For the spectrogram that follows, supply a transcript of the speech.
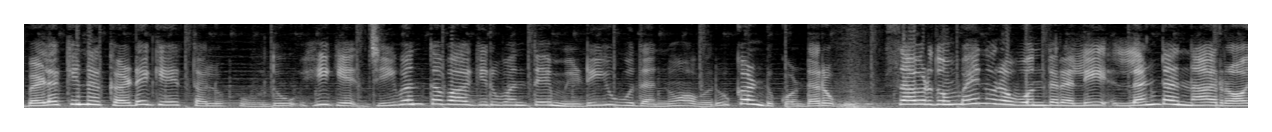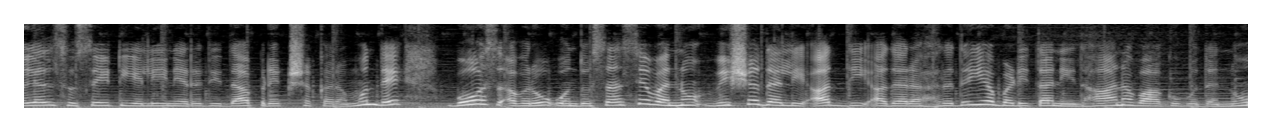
ಬೆಳಕಿನ ಕಡೆಗೆ ತಲುಪುವುದು ಹೀಗೆ ಜೀವಂತವಾಗಿರುವಂತೆ ಮಿಡಿಯುವುದನ್ನು ಅವರು ಕಂಡುಕೊಂಡರು. ಸಾವಿರದ ಒಂಬೈನೂರ ಒಂದರಲ್ಲಿ ಲಂಡನ್ನ ರಾಯಲ್ ಸೊಸೈಟಿಯಲ್ಲಿ ನೆರೆದಿದ್ದ ಪ್ರೇಕ್ಷಕರ ಮುಂದೆ ಬೋಸ್ ಅವರು ಒಂದು ಸಸ್ಯವನ್ನು ವಿಷದಲ್ಲಿ ಅದ್ದಿ ಅದರ ಹೃದಯ ಬಡಿತ ನಿಧಾನವಾಗುವುದನ್ನು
